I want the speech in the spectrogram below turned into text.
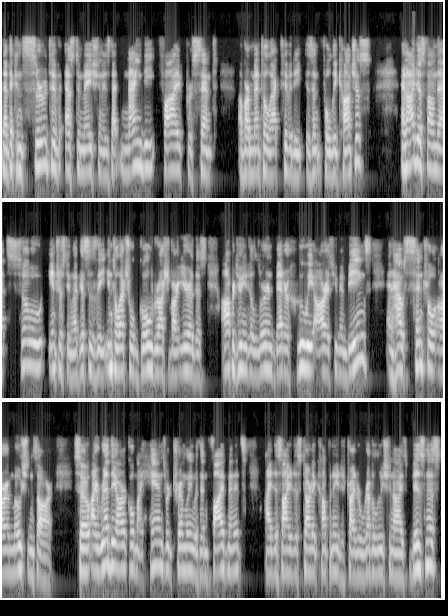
that the conservative estimation is that 95% of our mental activity isn't fully conscious. And I just found that so interesting. Like, this is the intellectual gold rush of our era, this opportunity to learn better who we are as human beings and how central our emotions are. So I read the article, my hands were trembling within five minutes. I decided to start a company to try to revolutionize business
